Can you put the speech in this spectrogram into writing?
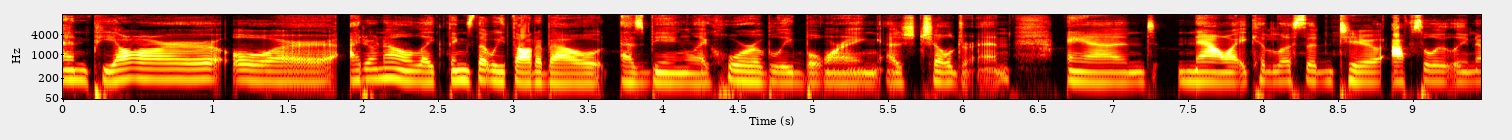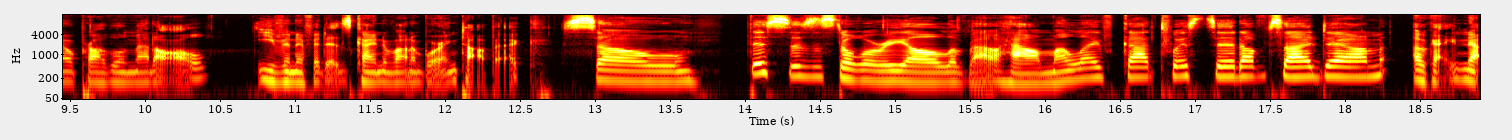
NPR or I don't know, like things that we thought about as being like horribly boring as children. And now I can listen to absolutely no problem at all, even if it is kind of on a boring topic. So this is a story all about how my life got twisted upside down. Okay, no,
